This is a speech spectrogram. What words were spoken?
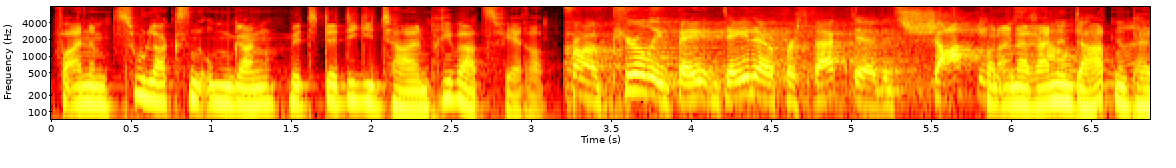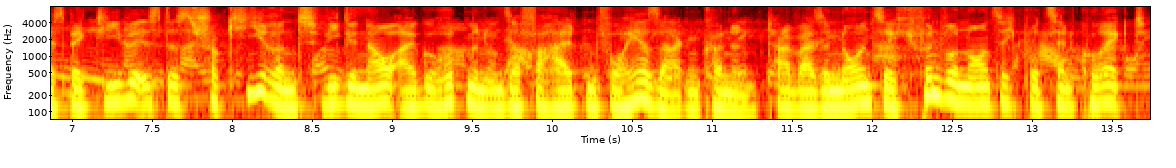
vor einem zu laxen Umgang mit der digitalen Privatsphäre. Von einer reinen Datenperspektive ist es schockierend, wie genau Algorithmen unser Verhalten vorhersagen können. Teilweise 90, 95 Prozent korrekt.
